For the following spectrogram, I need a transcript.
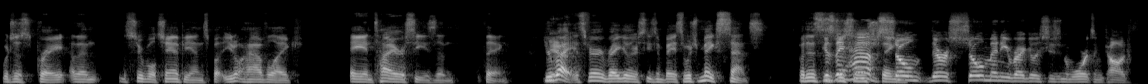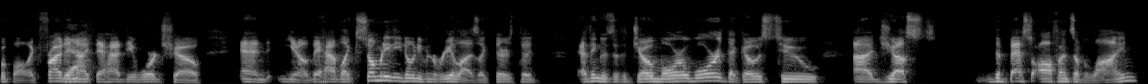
which is great, and then the Super Bowl champions, but you don't have like a entire season thing. You're Yeah. right. It's very regular season based, which makes sense. But because they have interesting- so there are so many regular season awards in college football. Like Friday Yeah. night, they had the award show, and you know they have like so many that you don't even realize. Like there's the I think it was the Joe Moore Award that goes to uh, just the best offensive line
